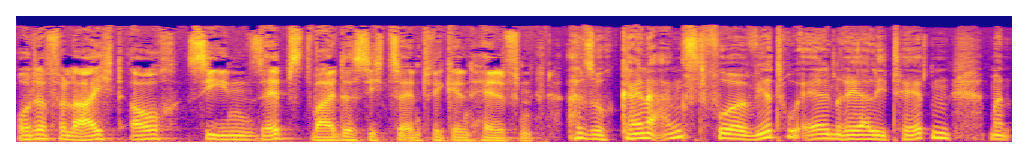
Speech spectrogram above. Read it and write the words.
oder vielleicht auch sie ihnen selbst weiter sich zu entwickeln helfen. Also keine Angst vor virtuellen Realitäten. Man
